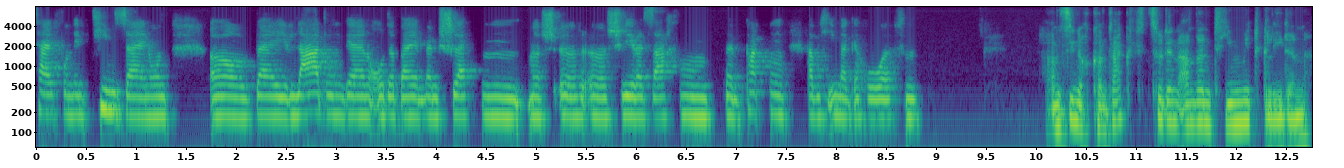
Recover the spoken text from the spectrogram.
Teil von dem Team sein und äh, bei Ladungen oder bei, beim Schleppen äh, äh, schwere Sachen, beim Packen habe ich immer geholfen. Haben Sie noch Kontakt zu den anderen Teammitgliedern?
